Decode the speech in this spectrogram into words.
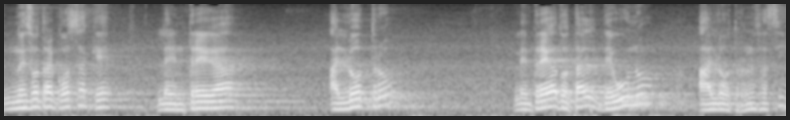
no es otra cosa que la entrega al otro, la entrega total de uno al otro, ¿no es así?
